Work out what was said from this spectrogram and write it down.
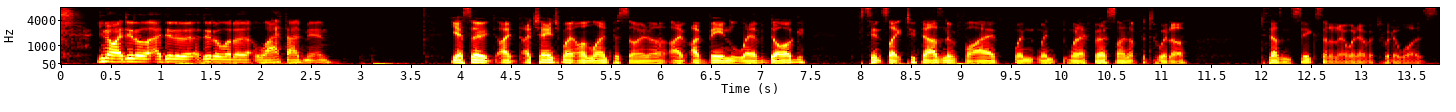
you know, I did a, I did a, I did a lot of life admin. Yeah, so I, I changed my online persona. I've, I've been Lev Dog since like 2005 when, when, when I first signed up for Twitter. 2006, I don't know, whenever Twitter was.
